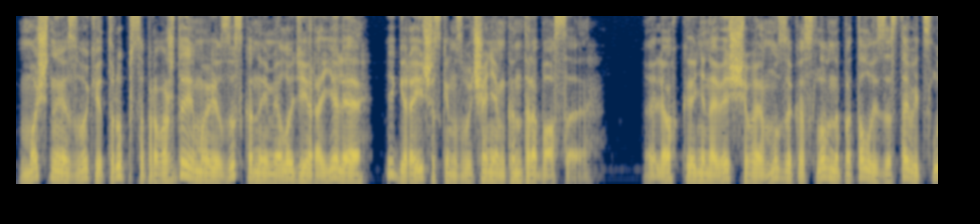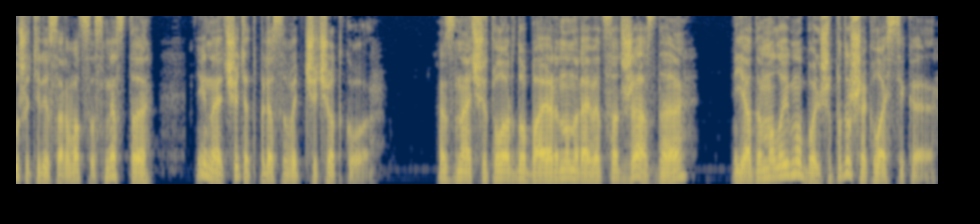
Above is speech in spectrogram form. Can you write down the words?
Мощные звуки труб, сопровождаемые изысканной мелодией рояля и героическим звучанием контрабаса. Лёгкая ненавязчивая музыка словно пыталась заставить слушателей сорваться с места и начать отплясывать чечётку. «Значит, лорду Байерну нравится джаз, да?» Я думала, ему больше по душе классика.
